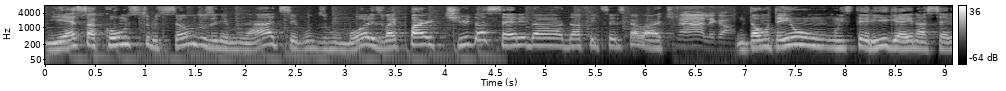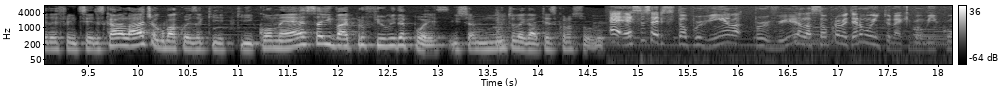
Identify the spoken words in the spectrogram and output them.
E essa construção dos Illuminati, segundo os rumores, vai partir da série da, da Feiticeira Escarlate. Ah, legal. Então tem um, um easter egg aí na série da Feiticeira Escarlate, alguma coisa que, que começa e vai pro filme depois. Isso é muito legal ter esse crossover. É, essas séries que estão por vir, ela- por vir, elas estão prometendo muito, né? Que vão vir com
